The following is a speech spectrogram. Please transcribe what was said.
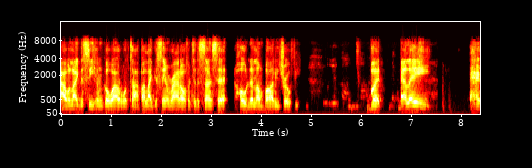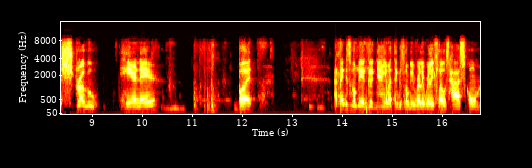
I would like to see him go out on top. I like to see him ride off into the sunset holding the Lombardi Trophy. But LA has struggled here and there, but I think it's going to be a good game. I think it's going to be really, really close, high scoring.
